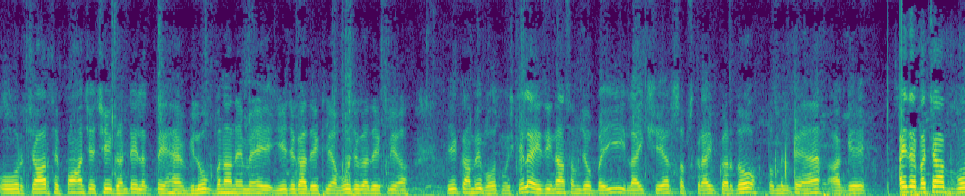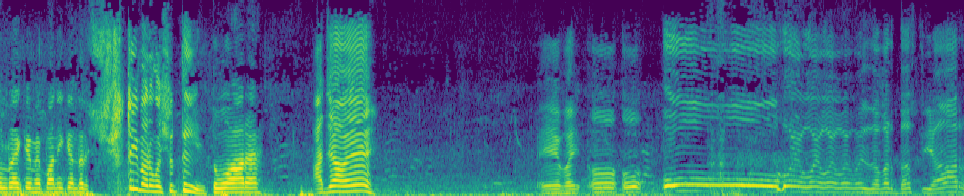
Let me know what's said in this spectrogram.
और चार से पाँच या छः घंटे लगते हैं व्लॉग बनाने में। ये जगह देख लिया, वो जगह देख लिया। ये काम भी बहुत मुश्किल है इजी ना समझो। भाई लाइक शेयर सब्सक्राइब कर दो तो मिलते हैं आगे। इधर बच्चा बोल रहा है कि मैं पानी के अंदर शुद्धि मारूँगा शुद्धि तो वो आ रहा है। आ जाओ ए भाई, ओ ओ ओ ज़बरदस्त यार।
